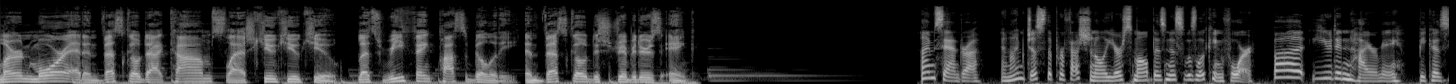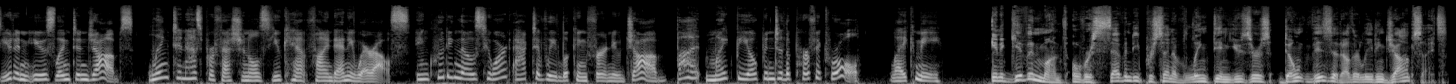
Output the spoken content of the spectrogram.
Learn more at Invesco.com slash QQQ. Let's rethink possibility. Investco Distributors, Inc. I'm Sandra, and I'm just the professional your small business was looking for. But you didn't hire me because you didn't use LinkedIn jobs. LinkedIn has professionals you can't find anywhere else, including those who aren't actively looking for a new job, but might be open to the perfect role, like me. In a given month, over 70% of LinkedIn users don't visit other leading job sites.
